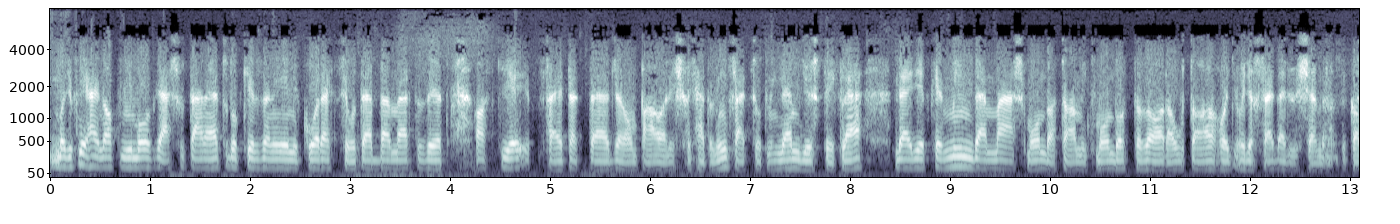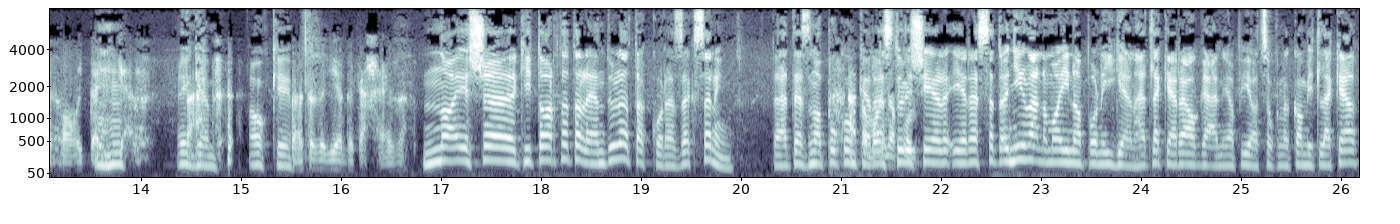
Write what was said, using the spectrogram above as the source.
mondjuk néhány napnyi mozgás után el tudok képzelni némi korrekciót ebben, mert azért azt kifejtette Jerome Powell is, hogy hát az inflációt még nem győzték le, de egyébként minden más mondata, amit mondott, az arra utal, hogy, hogy a Fed erősen bízik abban, hogy de uh-huh. igen. Igen, oké. Okay. Tehát ez egy érdekes helyzet. Na és uh, kitartat a lendület akkor ezek szerint? Tehát ez napokon hát keresztül napon... is ér, érezhető. Nyilván a mai napon igen, hát le kell reagálni a piacoknak, amit le kell,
